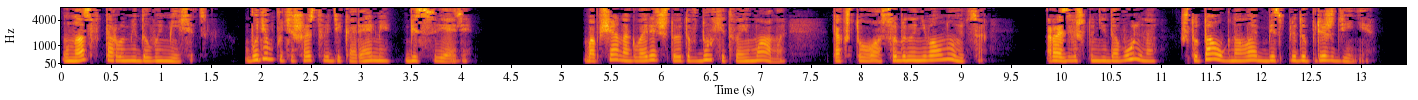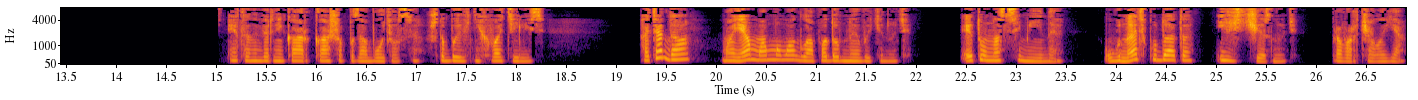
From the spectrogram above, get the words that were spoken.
у нас второй медовый месяц, будем путешествовать дикарями без связи». Вообще она говорит, что это в духе твоей мамы, так что особенно не волнуется — разве что недовольна, что та угнала без предупреждения. Это наверняка Аркаша позаботился, чтобы их не хватились. Хотя да, моя мама могла подобное выкинуть. Это у нас семейное. Угнать куда-то и исчезнуть, — проворчала я.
